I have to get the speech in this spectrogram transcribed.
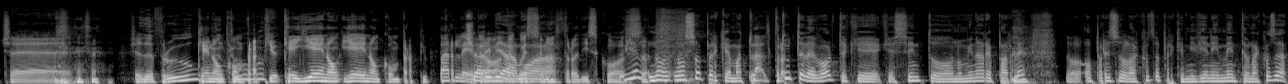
c'è, c'è The Through. Che, non compra più, che Ye non, Ye non compra più Parlé, Ci però vabbè, questo a... è un altro discorso. Io no, non so perché, ma tu, tutte le volte che, che sento nominare Parlé ho preso la cosa perché mi viene in mente una cosa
